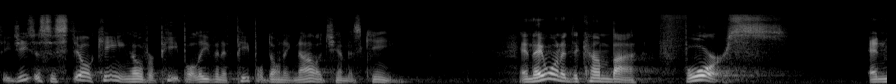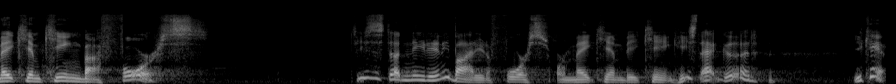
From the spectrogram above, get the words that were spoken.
See, Jesus is still king over people, even if people don't acknowledge him as king. And they wanted to come by force and make him king by force. Jesus doesn't need anybody to force or make him be king. He's that good. You can't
